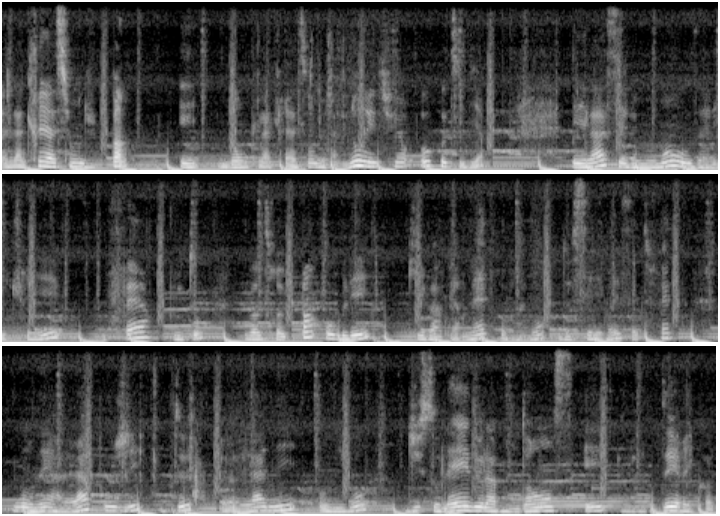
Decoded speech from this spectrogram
euh, la création du pain et donc la création de la nourriture au quotidien. Et là, c'est le moment où vous allez créer, ou faire plutôt, votre pain au blé qui va permettre vraiment de célébrer cette fête où on est à l'apogée de euh, l'année au niveau du soleil, de l'abondance et des récoltes.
